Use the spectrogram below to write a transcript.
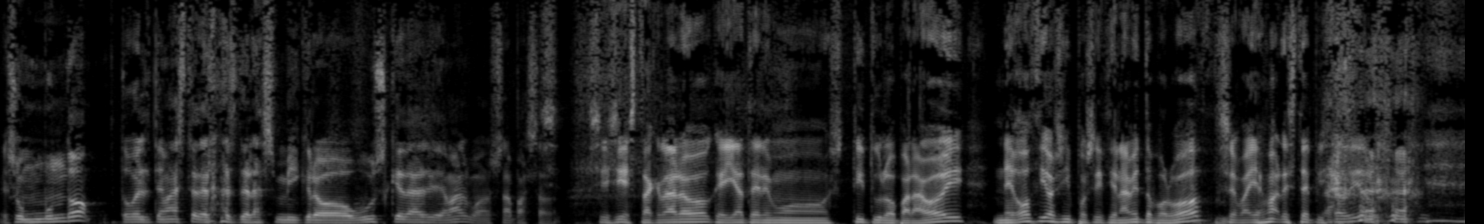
es un mundo, todo el tema este de las, de las micro búsquedas y demás, bueno, es una pasada. Sí, sí, está claro que ya tenemos título para hoy, negocios y posicionamiento por voz, se va a llamar este episodio.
